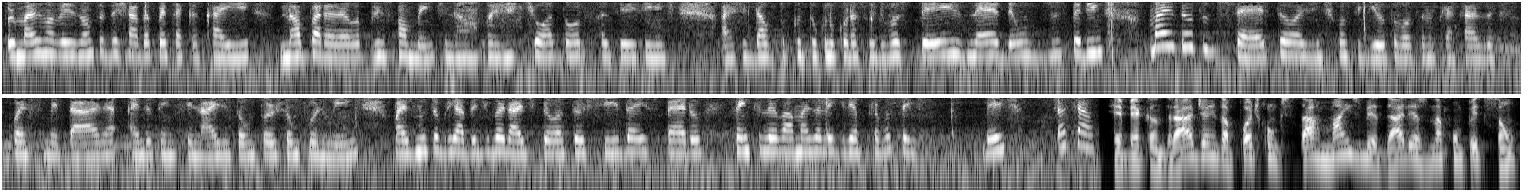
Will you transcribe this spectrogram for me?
por mais uma vez não ter deixado a peteca cair, na paralela principalmente, não, mas que eu adoro fazer, gente. Assim, dar um tucutuco no coração de vocês, né? Deu um desesperinho, mas deu tudo certo. A gente conseguiu, tô voltando para casa com essa medalha. Ainda tem finais, então torçam por mim. Mas muito obrigada de verdade pela torcida. Espero sempre levar mais alegria para vocês. Beijo, tchau, tchau. Rebeca Andrade ainda pode conquistar mais medalhas na competição.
